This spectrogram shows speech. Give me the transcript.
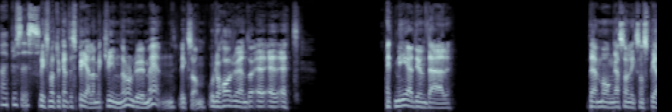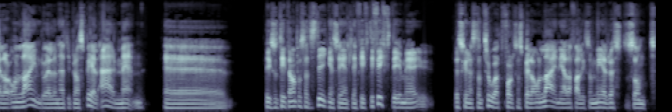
Nej, precis. Liksom att du kan inte spela med kvinnor om du är män. Liksom. Och då har du ändå ett, ett, ett medium där där många som liksom spelar online då, eller den här typen av spel är män. Eh, liksom tittar man på statistiken så är det egentligen 50-50 men jag skulle nästan tro att folk som spelar online i alla fall liksom mer röst och sånt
